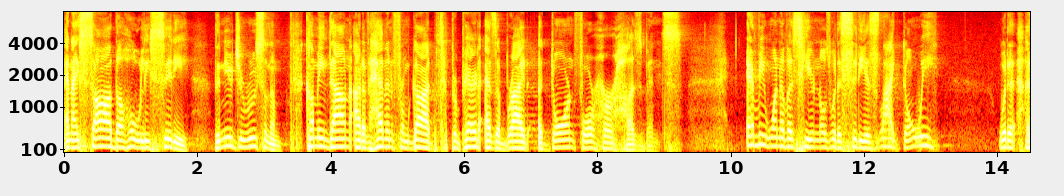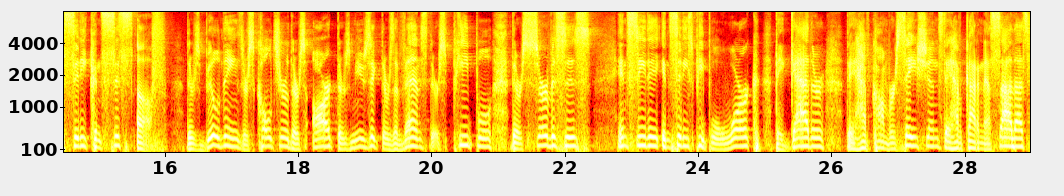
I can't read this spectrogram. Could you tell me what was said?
And I saw the holy city the new Jerusalem, coming down out of heaven from God, prepared as a bride adorned for her husbands. Every one of us here knows what a city is like, don't we? What a, a city consists of. There's buildings, there's culture, there's art, there's music, there's events, there's people, there's services. In, city, in cities, people work, they gather, they have conversations, they have carne asadas,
